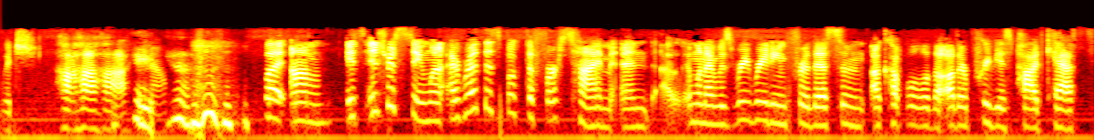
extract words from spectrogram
which, ha ha ha, you know. yeah. But um, it's interesting when I read this book the first time, and, uh, and when I was rereading for this and a couple of the other previous podcasts,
